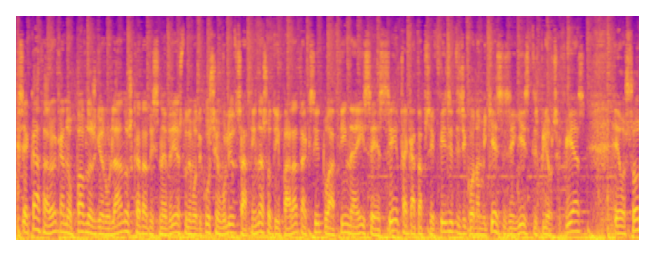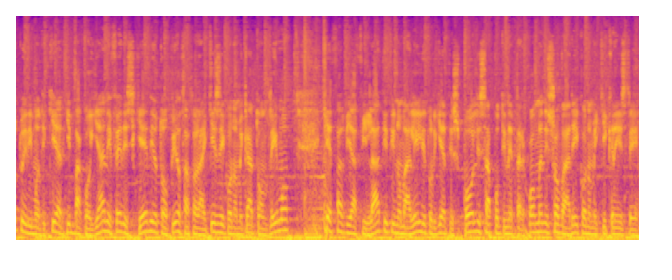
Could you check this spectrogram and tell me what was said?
Ξεκάθαρο έκανε ο Παύλος Γερουλάνος κατά τη συνεδρία του Δημοτικού Συμβουλίου της Αθήνας ότι η παράταξή του Αθήνα είσαι εσύ θα καταψηφίζει τις οικονομικές εισηγήσεις της πλειοψηφίας έως ότου η Δημοτική Αρχή Μπακογιάννη φέρει σχέδιο το οποίο θα θωρακίζει οικονομικά τον Δήμο και θα διαφυλάτει την ομαλή λειτουργία της πόλης από την επερχόμενη σοβαρή οικονομική κρίση.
